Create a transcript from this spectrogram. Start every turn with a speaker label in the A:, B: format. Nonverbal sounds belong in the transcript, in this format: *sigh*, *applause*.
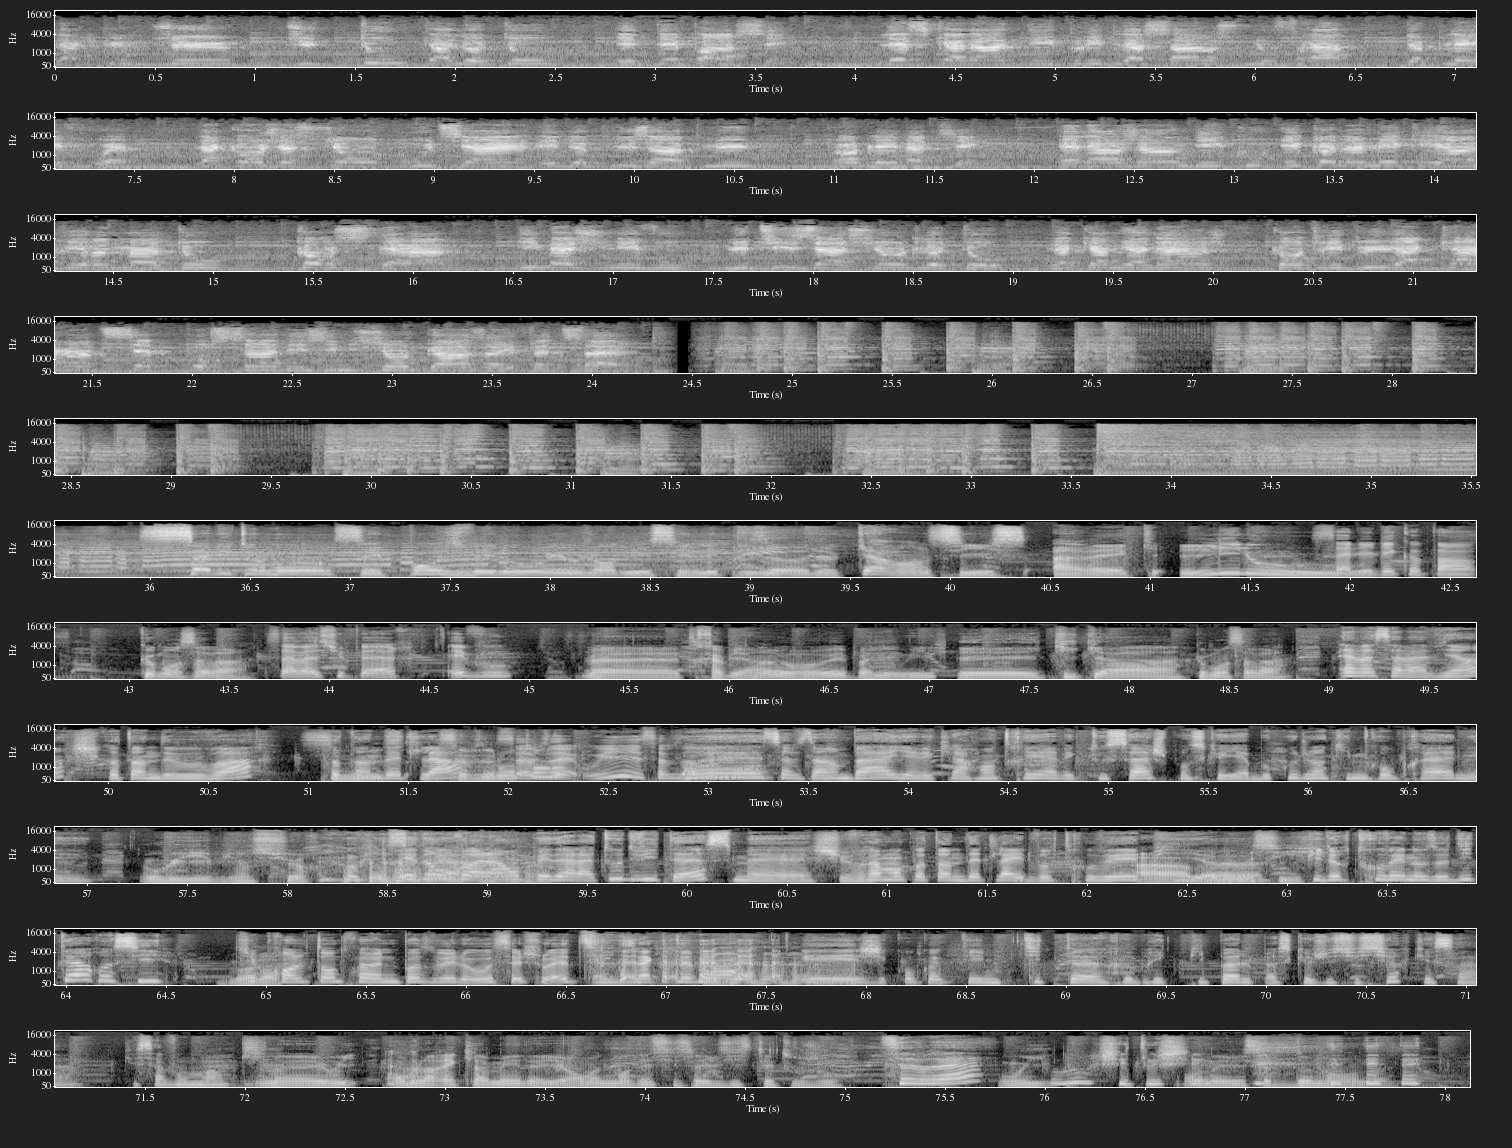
A: La culture du tout à l'auto est dépassée. L'escalade des prix de l'essence nous frappe de plein fouet. La congestion routière est de plus en plus problématique. Elle engendre des coûts économiques et environnementaux considérables. Imaginez-vous, l'utilisation de l'auto, le camionnage contribue à 47% des émissions de gaz à effet de serre.
B: Salut tout le monde, c'est Pause Vélo et aujourd'hui c'est l'épisode 46 avec Lilou.
C: Salut les copains,
B: Comment ça va?
C: Ça va super. Et vous?
B: Bah, Très bien, heureux, épanoui. Et Kika, comment ça va?
D: Eh ben ça va bien, je suis contente de vous voir, contente d'être là.
B: Ça faisait
C: ça
B: longtemps
C: faisait... Oui, ça faisait un
D: Ouais,
C: moment.
D: ça faisait un bail avec la rentrée, avec tout ça. Je pense qu'il y a beaucoup de gens qui me comprennent. Et,
B: Oui, bien sûr.
D: et donc *laughs* voilà, on pédale à toute vitesse, mais je suis vraiment contente d'être là et de vous retrouver. Et
B: Ah,
D: puis,
B: bah, nous aussi.
D: puis de retrouver nos auditeurs aussi.
C: Tu prends le temps de faire une pause vélo, c'est chouette.
D: Exactement. *laughs* et j'ai concocté une petite euh, rubrique People parce que je suis sûre que ça, que ça vous manque.
B: Mais oui, on me l'a réclamé d'ailleurs. On m'a demandé si ça existait toujours.
D: C'est vrai?
B: Oui,
D: Ouh, je suis touchée.
B: on a eu cette demande. *laughs*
